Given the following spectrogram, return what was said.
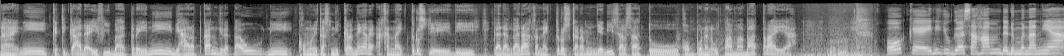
Nah ini ketika ada EV baterai ini diharapkan kita tahu ini komunitas nikel ini kan akan naik terus di di gadang-gadang akan naik terus karena menjadi salah satu komponen utama baterai ya Oke, ini juga saham dedemenannya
